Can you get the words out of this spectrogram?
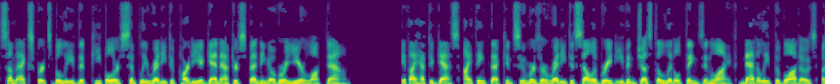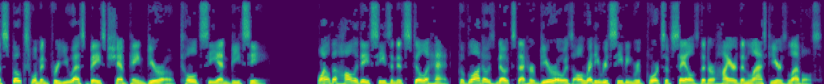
Some experts believe that people are simply ready to party again after spending over a year locked down. If I have to guess, I think that consumers are ready to celebrate even just the little things in life, Natalie Pavlatos, a spokeswoman for U.S.-based Champagne Bureau, told CNBC. While the holiday season is still ahead, Pavlatos notes that her bureau is already receiving reports of sales that are higher than last year's levels.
